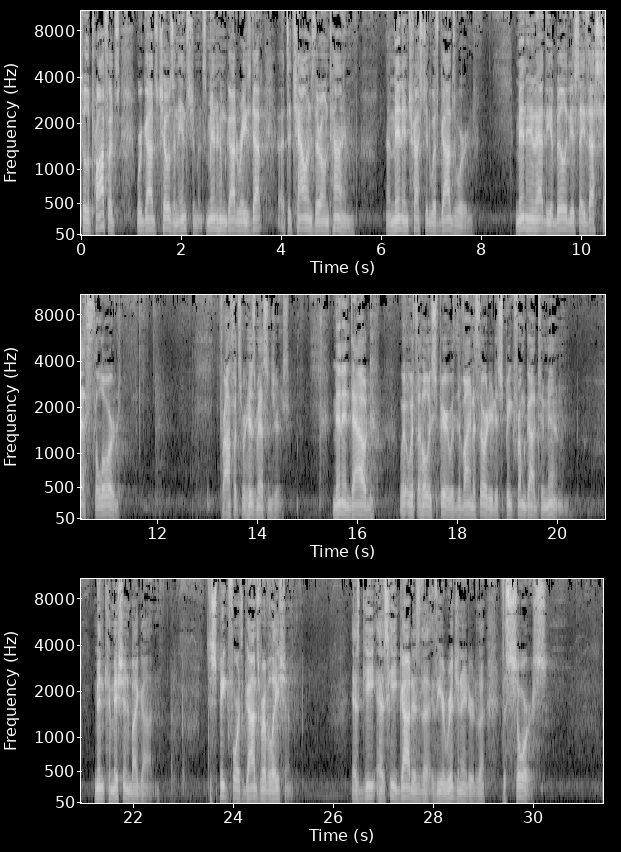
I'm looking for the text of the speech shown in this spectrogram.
So the prophets were God's chosen instruments, men whom God raised up uh, to challenge their own time, uh, men entrusted with God's word, men who had the ability to say, Thus saith the Lord. Prophets were his messengers, men endowed with, with the Holy Spirit, with divine authority to speak from God to men, men commissioned by God to speak forth God's revelation as he, as he God, is the, the originator, the, the source.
